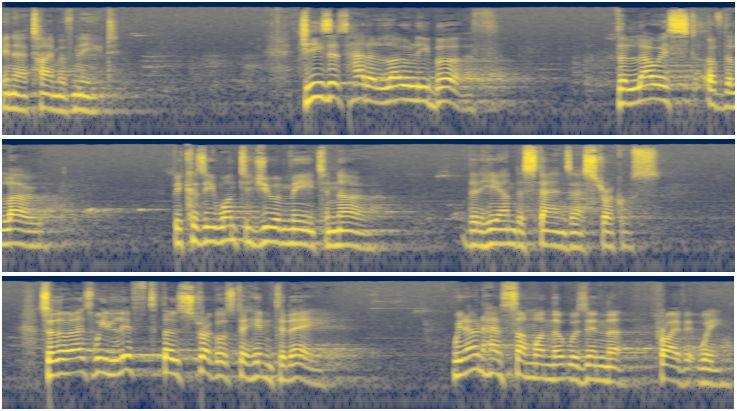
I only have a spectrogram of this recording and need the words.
in our time of need. Jesus had a lowly birth, the lowest of the low, because he wanted you and me to know that he understands our struggles. So that as we lift those struggles to him today, we don't have someone that was in the private wing.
